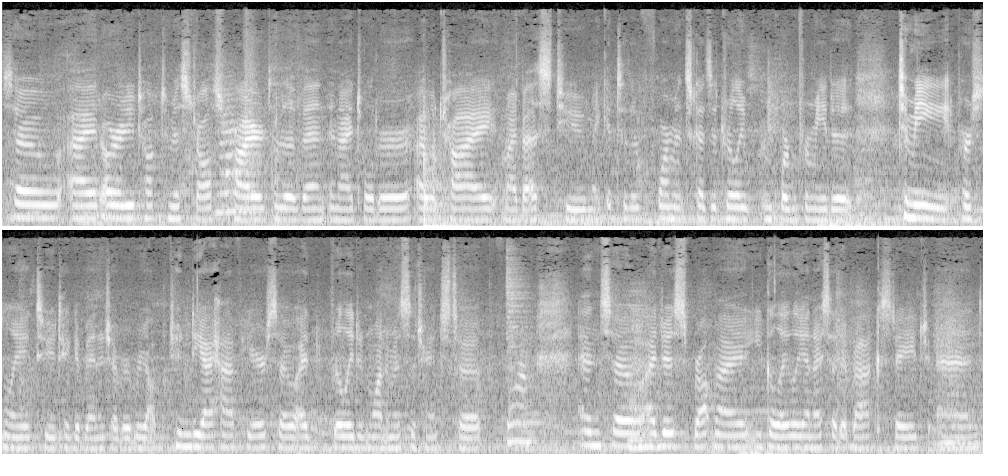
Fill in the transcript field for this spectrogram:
so I had already talked to Miss Strauss prior to the event, and I told her I would try my best to make it to the performance because it's really important for me to, to me personally, to take advantage of every opportunity I have here. So I really didn't want to miss a chance to perform, and so I just brought my ukulele and I set it backstage, and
